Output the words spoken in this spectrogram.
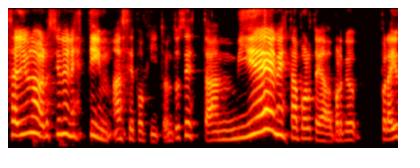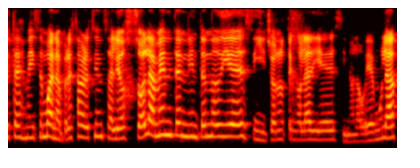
salió una versión en Steam hace poquito, entonces también está porteado, porque por ahí ustedes me dicen, bueno, pero esta versión salió solamente en Nintendo 10 y yo no tengo la 10 y no la voy a emular.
